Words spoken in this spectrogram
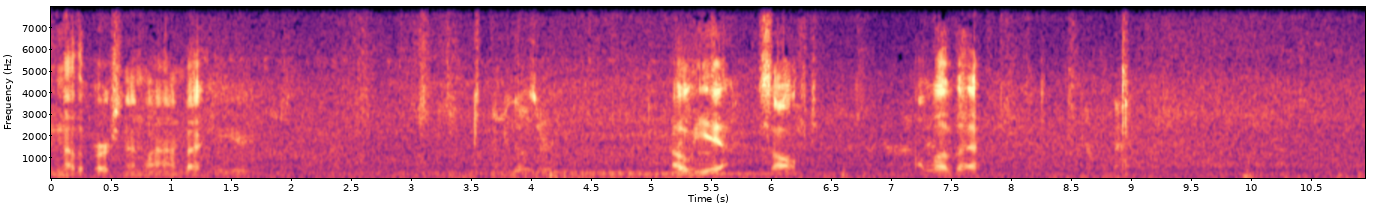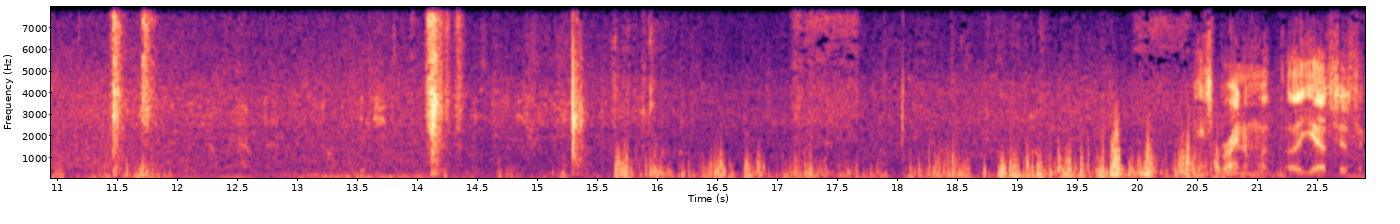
Another person in line back here. I mean, those are. Oh yeah, soft. I love that. He's spraying them with, uh, yeah, it's just a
